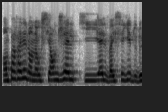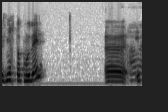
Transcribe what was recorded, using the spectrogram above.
En parallèle, on a aussi Angel qui, elle, va essayer de devenir top modèle. Euh, ah et- ouais.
